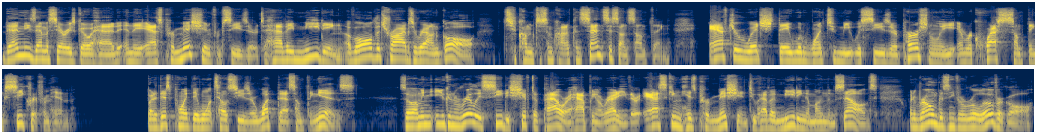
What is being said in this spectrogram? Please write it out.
Then these emissaries go ahead and they ask permission from Caesar to have a meeting of all the tribes around Gaul to come to some kind of consensus on something. After which they would want to meet with Caesar personally and request something secret from him. But at this point, they won't tell Caesar what that something is. So, I mean, you can really see the shift of power happening already. They're asking his permission to have a meeting among themselves when Rome doesn't even rule over Gaul.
